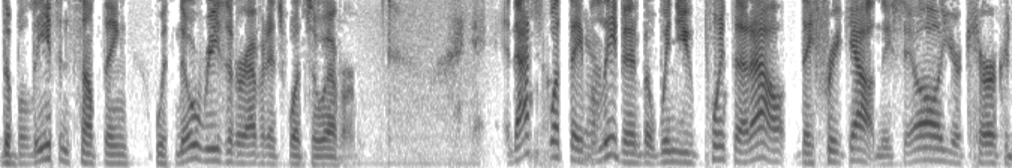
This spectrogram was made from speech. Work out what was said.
the belief in something with no reason or evidence whatsoever. And that's what they Yeah. believe in, but when you point that out, they freak out and they say, "Oh, you're, caric-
